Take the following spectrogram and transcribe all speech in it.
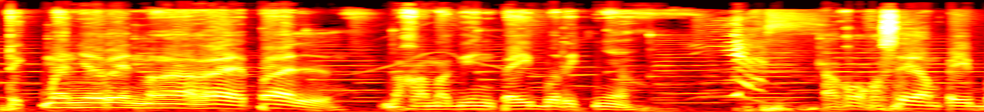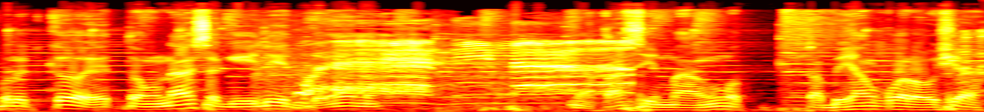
Tikman nyo rin mga kaepal. Baka maging favorite nyo. Ako kasi ang favorite ko, itong nasa gilid. Ayan, oh. Nakasimangot. Tabihan ko raw siya.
